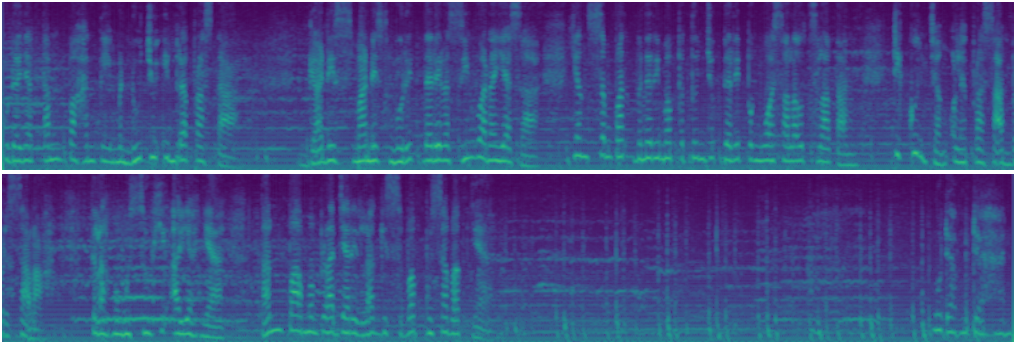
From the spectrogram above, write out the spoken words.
Kudanya tanpa henti menuju Indraprasta. Gadis manis murid dari Resi Wanayasa yang sempat menerima petunjuk dari penguasa Laut Selatan dikuncang oleh perasaan bersalah telah memusuhi ayahnya tanpa mempelajari lagi sebab musababnya. Mudah-mudahan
